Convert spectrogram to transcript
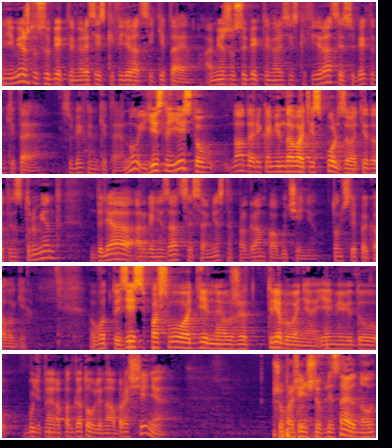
не между субъектами Российской Федерации и Китаем, а между субъектами Российской Федерации и субъектом Китая. Субъектами Китая. Ну, если есть, то надо рекомендовать использовать этот инструмент для организации совместных программ по обучению, в том числе по экологии. Вот здесь пошло отдельное уже требование, я имею в виду, будет, наверное, подготовлено обращение. Прошу прощения, что влезаю, но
